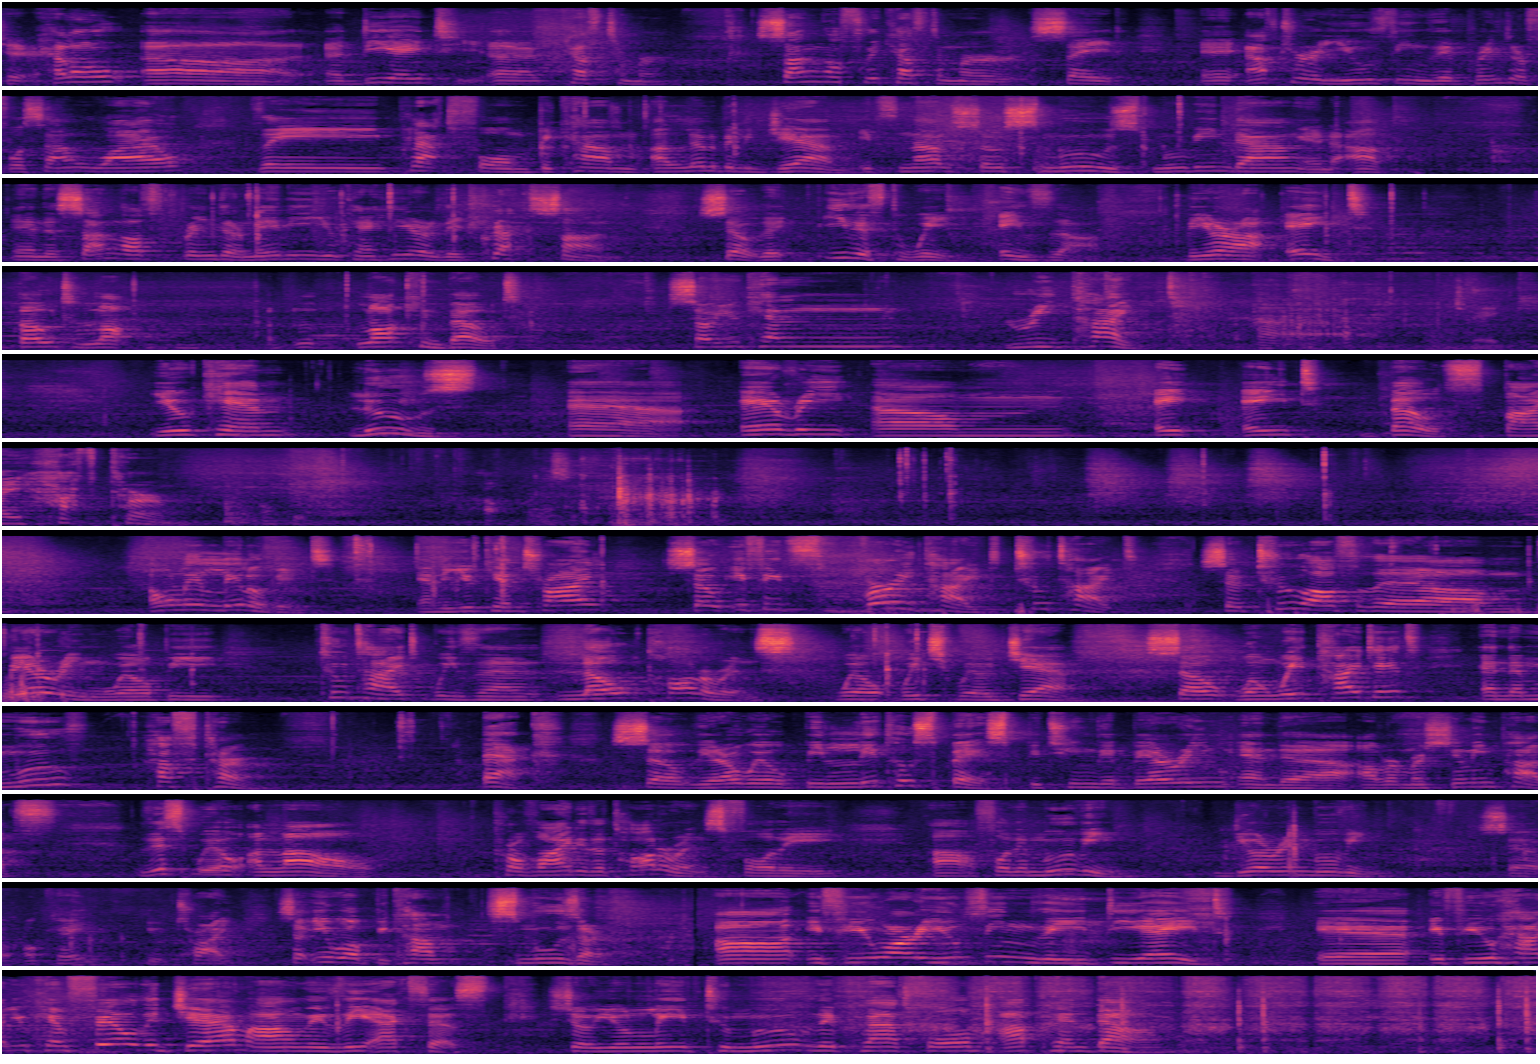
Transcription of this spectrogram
Hello, uh, a D8 uh, customer. Some of the customer said uh, after using the printer for some while, the platform become a little bit jam. It's not so smooth moving down and up. And the sound of printer, maybe you can hear the crack sound. So the easiest way is uh, there are eight bolt lock, locking bolt. So you can retight uh. You can lose uh, every um, eight, eight belts by half turn. Okay. Only a little bit. And you can try. So if it's very tight, too tight, so two of the um, bearing will be too tight with a low tolerance, will, which will jam. So when we tighten it and then move half turn back, so there will be little space between the bearing and uh, our machining parts. This will allow, provide the tolerance for the, uh, for the moving, during moving. So, okay, you try. So it will become smoother. Uh, if you are using the D8, uh, if you have, you can feel the jam on the Z-axis. So you need to move the platform up and down.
